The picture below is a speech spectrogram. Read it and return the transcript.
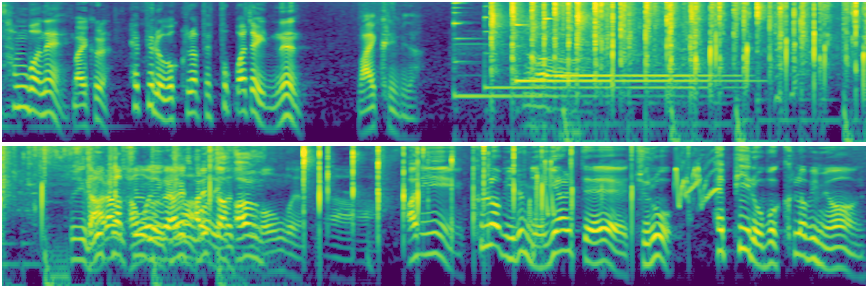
3번에 마이클. 해피 로봇 클럽에 푹 빠져 있는 마이클입니다. 솔직히 나랑 해서 잘했다. 아우. 지금 먹은 거야. 아니 클럽 이름 얘기할 때 주로 해피 로봇 클럽이면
